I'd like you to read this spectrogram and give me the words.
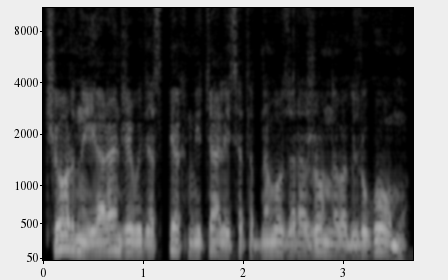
Черный и оранжевый доспех метались от одного зараженного к другому.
